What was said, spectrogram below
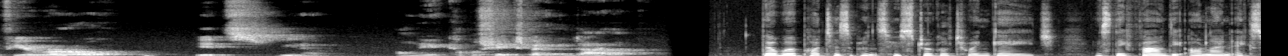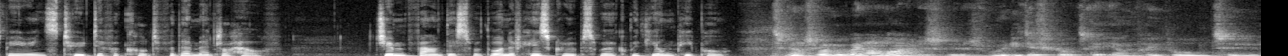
If you're rural, it's, you know, only a couple shakes better than dial up. There were participants who struggled to engage as they found the online experience too difficult for their mental health. Jim found this with one of his groups working with young people. To be honest, when we went online, it was, it was really difficult to get young people to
